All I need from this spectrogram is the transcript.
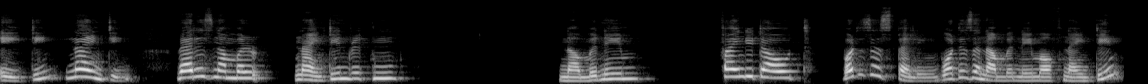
18, 19. Where is number 19 written? Number name. Find it out. What is the spelling? What is the number name of 19?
